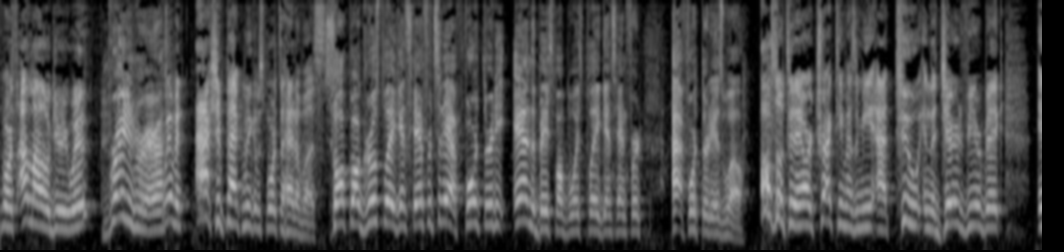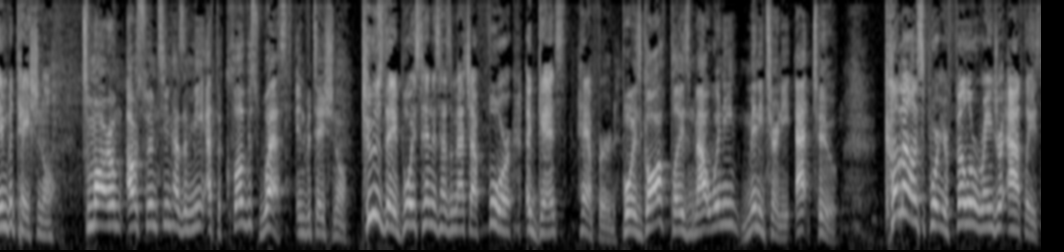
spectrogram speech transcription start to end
Sports. I'm Milo Geary with Braden Herrera. We have an action-packed week of sports ahead of us. Softball girls play against Hanford today at 4:30, and the baseball boys play against Hanford at 4:30 as well. Also today, our track team has a meet at two in the Jared Vierbeek Invitational. Tomorrow, our swim team has a meet at the Clovis West Invitational. Tuesday, boys tennis has a match at 4 against Hanford. Boys golf plays in Mount Whitney mini tourney at 2. Come out and support your fellow Ranger athletes.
